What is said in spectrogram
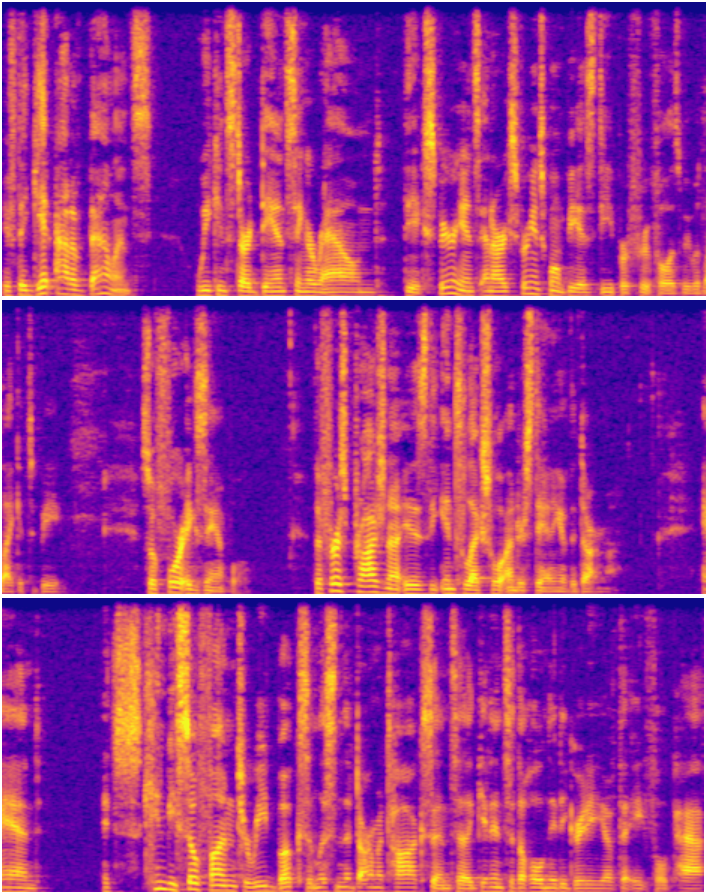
If they get out of balance, we can start dancing around the experience, and our experience won't be as deep or fruitful as we would like it to be. So, for example, the first prajna is the intellectual understanding of the Dharma. And it can be so fun to read books and listen to Dharma talks and to get into the whole nitty gritty of the Eightfold Path.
